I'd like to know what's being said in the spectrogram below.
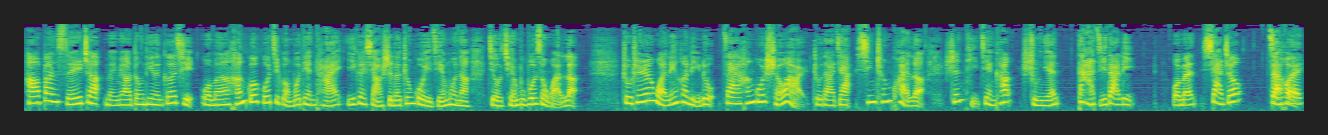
好，伴随着美妙动听的歌曲，我们韩国国际广播电台一个小时的中国语节目呢，就全部播送完了。主持人婉玲和李璐在韩国首尔，祝大家新春快乐，身体健康，鼠年大吉大利。我们下周再会。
